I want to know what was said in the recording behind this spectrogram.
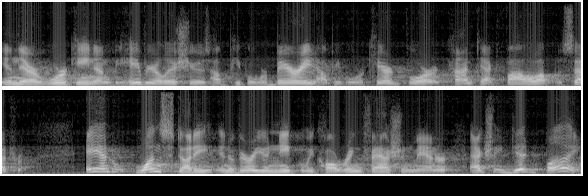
in there working on behavioral issues, how people were buried, how people were cared for, contact follow up, etc. And one study, in a very unique, what we call ring fashion manner, actually did find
